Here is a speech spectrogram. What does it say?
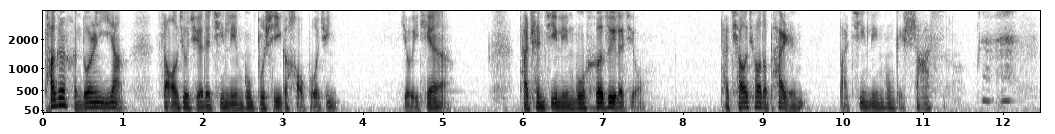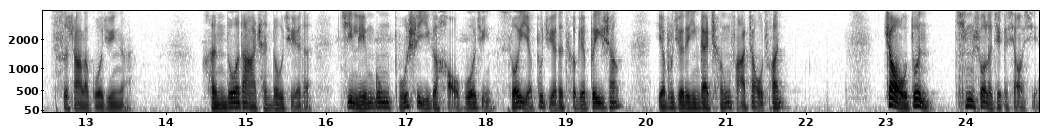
他跟很多人一样，早就觉得晋灵公不是一个好国君。有一天啊，他趁晋灵公喝醉了酒，他悄悄的派人把晋灵公给杀死了，刺杀了国君啊。很多大臣都觉得晋灵公不是一个好国君，所以也不觉得特别悲伤，也不觉得应该惩罚赵川。赵盾听说了这个消息，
